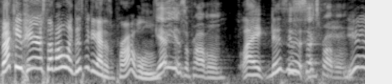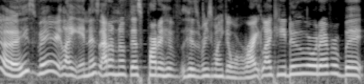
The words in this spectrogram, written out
but I keep hearing stuff. I'm like, this nigga got his problem. yeah, he has a problem. Like this He's a sex problem. Yeah, he's very like, and this I don't know if that's part of his, his reason why he can write like he do or whatever. But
